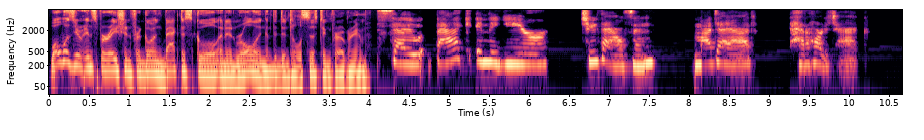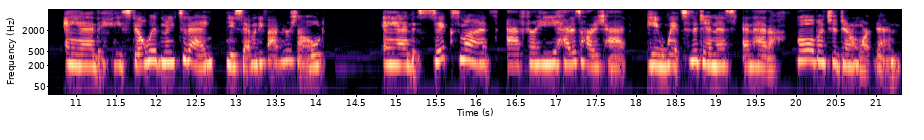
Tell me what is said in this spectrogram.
What was your inspiration for going back to school and enrolling in the dental assisting program? So, back in the year 2000, my dad had a heart attack and he's still with me today. He's 75 years old. And six months after he had his heart attack, he went to the dentist and had a whole bunch of dental work done.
